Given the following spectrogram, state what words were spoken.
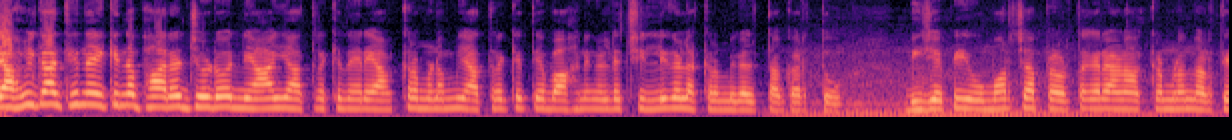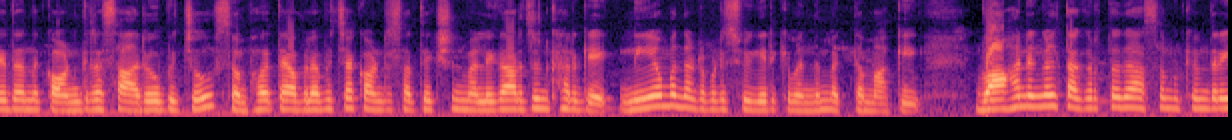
രാഹുൽ ഗാന്ധി നയിക്കുന്ന ഭാരത് ജോഡോ ന്യായ് യാത്രയ്ക്ക് നേരെ ആക്രമണം. യാത്രയ്ക്കെത്തിയ വാഹനങ്ങളുടെ ചില്ലുകൾ അക്രമികൾ തകർത്തു. ബി ജെ പി യുവമോർച്ച പ്രവർത്തകരാണ് ആക്രമണം നടത്തിയതെന്ന് കോൺഗ്രസ് ആരോപിച്ചു. സംഭവത്തെ അപലപിച്ച കോൺഗ്രസ് അധ്യക്ഷൻ മല്ലികാർജുൻ ഖർഗെ നിയമ നടപടി സ്വീകരിക്കുമെന്നും വ്യക്തമാക്കി. വാഹനങ്ങൾ തകർത്തത് അസം മുഖ്യമന്ത്രി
